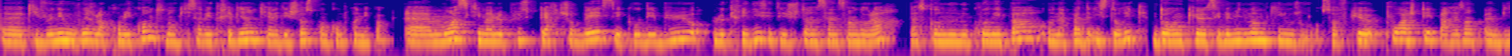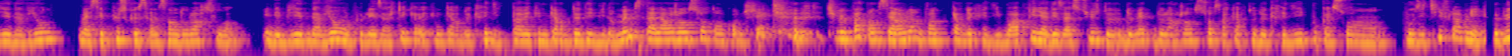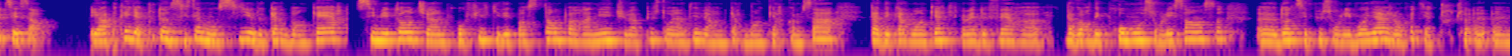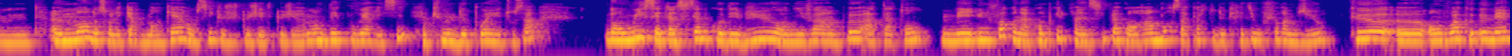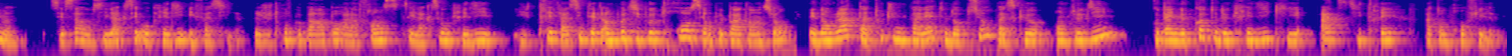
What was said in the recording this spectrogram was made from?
euh, qui venaient ouvrir leur premier compte, donc ils savaient très bien qu'il y avait des choses qu'on ne comprenait pas. Euh, moi, ce qui m'a le plus perturbé, c'est qu'au début, le crédit, c'était juste un 500 dollars parce qu'on ne nous connaît pas, on n'a pas d'historique, donc euh, c'est le minimum qui nous ouvre. Sauf que pour acheter, par exemple, un billet d'avion, ben, c'est plus que 500 dollars souvent. Et les billets d'avion, on peut les acheter qu'avec une carte de crédit, pas avec une carte de débit. Donc, même si tu as l'argent sur ton compte chèque, tu ne peux pas t'en servir en tant que carte de crédit. Bon, après, il y a des astuces de, mettre de l'argent sur sa carte de crédit pour qu'elle soit en positif, là, mais le but, c'est ça. Et après, il y a tout un système aussi de cartes bancaires. Si, mettons, tu as un profil qui dépense tant par année, tu vas plus t'orienter vers une carte bancaire comme ça. Tu as des cartes bancaires qui te permettent de faire, euh, d'avoir des promos sur l'essence. Euh, d'autres, c'est plus sur les voyages. En fait, il y a tout un, monde sur les cartes bancaires aussi que, que j'ai vraiment découvert ici. Le cumul de points et tout ça. Donc oui, c'est un système qu'au début, on y va un peu à tâtons, mais une fois qu'on a compris le principe, là, qu'on rembourse sa carte de crédit au fur et à mesure, que euh, on voit que eux-mêmes c'est ça aussi, l'accès au crédit est facile. Je trouve que par rapport à la France, c'est l'accès au crédit est très facile, peut-être un petit peu trop si on ne fait pas attention. Et donc là, tu as toute une palette d'options parce qu'on te dit que tu as une cote de crédit qui est attitrée à ton profil.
